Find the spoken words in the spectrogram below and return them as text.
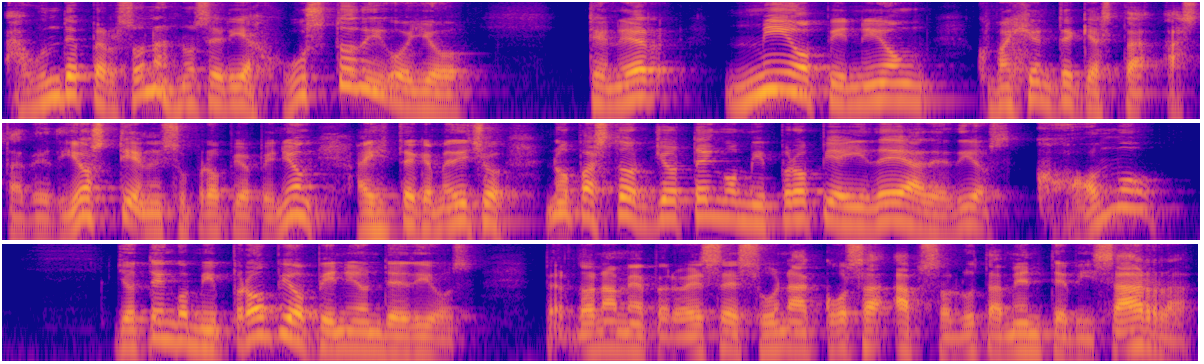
aún de personas. No sería justo, digo yo, tener mi opinión, como hay gente que hasta, hasta de Dios tiene su propia opinión. Hay gente que me ha dicho, no, pastor, yo tengo mi propia idea de Dios. ¿Cómo? Yo tengo mi propia opinión de Dios. Perdóname, pero esa es una cosa absolutamente bizarra.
